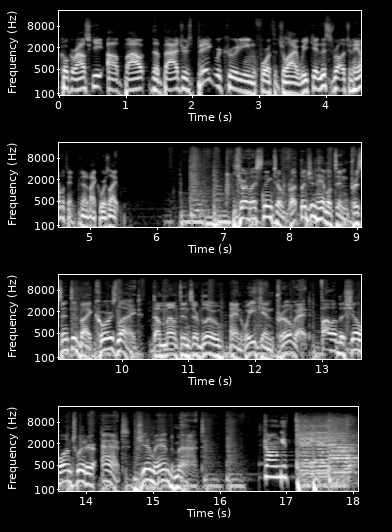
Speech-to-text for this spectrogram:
Kocorowski about the Badgers' big recruiting Fourth of July weekend. This is Rutledge and Hamilton, presented by Coors Light. You're listening to Rutledge and Hamilton, presented by Coors Light. The mountains are blue, and we can prove it. Follow the show on Twitter at Jim and Matt. Gonna get figured out.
